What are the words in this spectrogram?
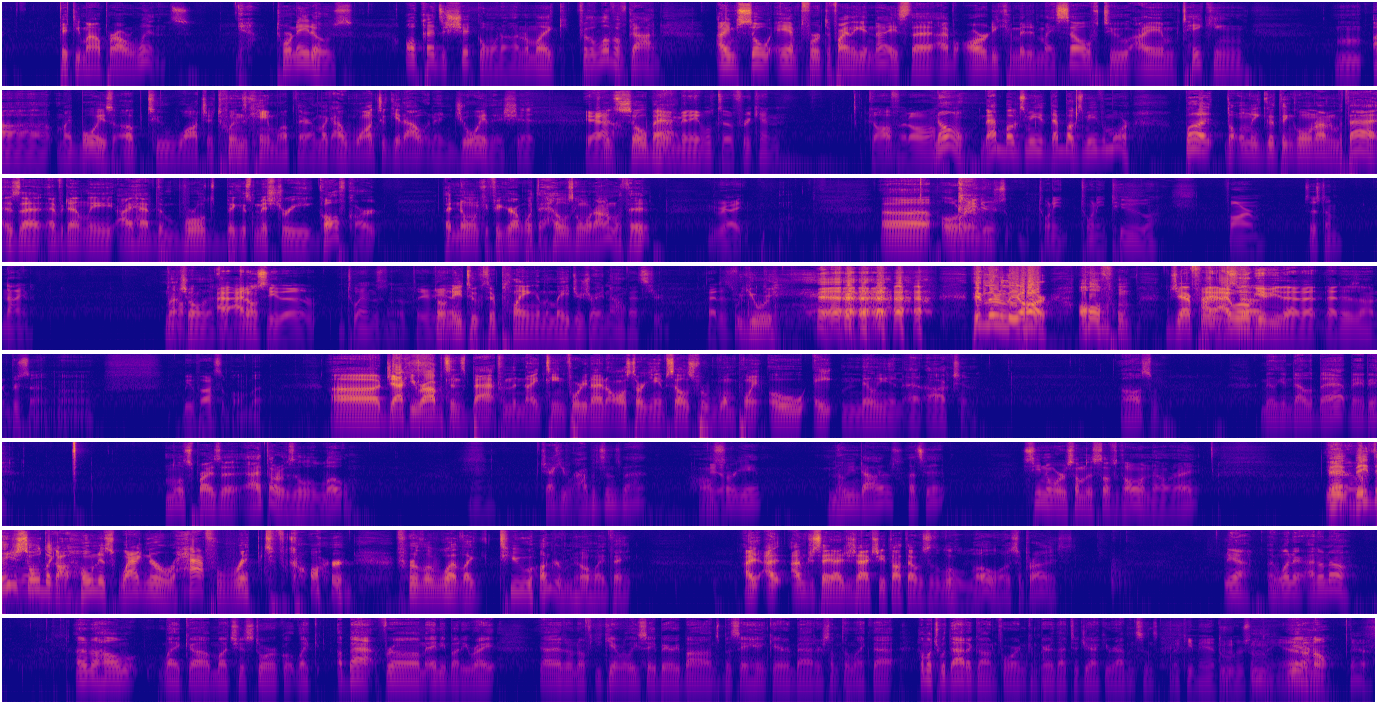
50 mile per hour winds. Yeah. tornadoes, all kinds of shit going on. I'm like, for the love of God, I am so amped for it to finally get nice that I've already committed myself to. I am taking uh, my boys up to watch a Twins game up there. I'm like, I want to get out and enjoy this shit. Yeah, It's so They haven't bad. been able to freaking golf at all. No, that bugs me. That bugs me even more. But the only good thing going on with that is that evidently I have the world's biggest mystery golf cart that no one can figure out what the hell is going on with it. right? Uh, oh Rangers, twenty twenty two, farm system nine. Not No, showing it. I, I don't see the Twins up there. Don't yet. need to because they're playing in the majors right now. That's true. That is. You were. they literally are all of them. Jeffrey. I, I will uh, give you that. That that is hundred percent uh, be possible, but Uh, Jackie Robinson's bat from the 1949 All Star Game sells for 1.08 million at auction. Awesome. Million dollar bat, baby. I'm a little surprised that I thought it was a little low. mm, Jackie Robinson's bat, All Yeah. Star Game, million dollars. That's it. You see, know where some of this stuff's going now, right? They Yeah, I they, they just sold like a Honus Wagner half ripped card for the what like 200 mil, I think. I, I I'm just saying. I just actually thought that was a little low. I was surprised. Yeah, I wonder. I don't know. I don't know how like uh, much historical, like a bat from anybody, right? I don't know if you can't really say Barry Bonds, but say Hank Aaron bat or something like that. How much would that have gone for, and compare that to Jackie Robinson's? Mickey Mantle or something. Yeah, I don't know. Yeah.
